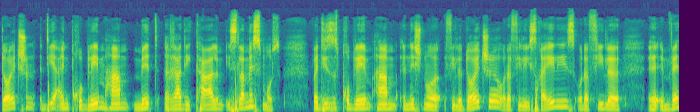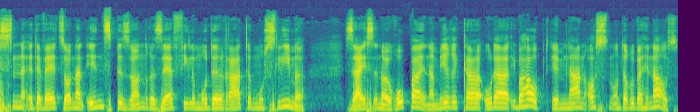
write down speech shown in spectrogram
Deutschen, die ein Problem haben mit radikalem Islamismus. Weil dieses Problem haben nicht nur viele Deutsche oder viele Israelis oder viele äh, im Westen der Welt, sondern insbesondere sehr viele moderate Muslime sei es in Europa, in Amerika oder überhaupt im Nahen Osten und darüber hinaus.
